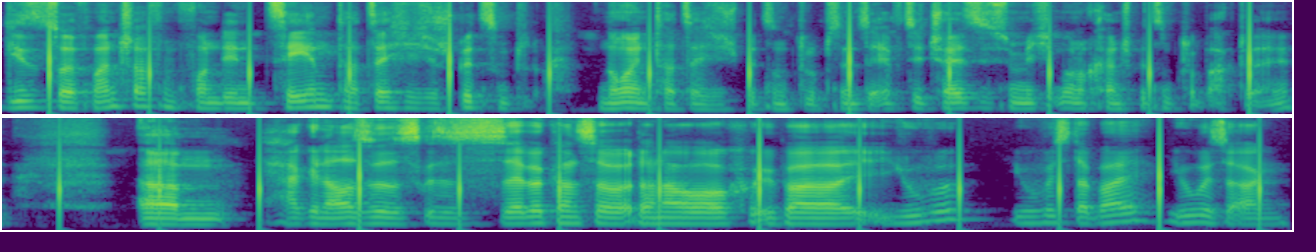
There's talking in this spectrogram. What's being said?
diese zwölf Mannschaften, von den zehn tatsächliche Spitzenclubs, neun tatsächliche Spitzenclubs sind. Der FC Chelsea ist für mich immer noch kein Spitzenclub aktuell. Ähm, Ja, genauso. Das, dasselbe kannst du dann auch über Juve. Juve ist dabei. Juve sagen.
